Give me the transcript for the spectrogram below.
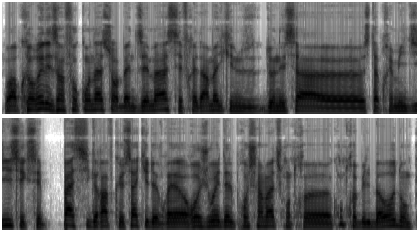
Bon, a priori, les infos qu'on a sur Benzema, c'est Fred Armel qui nous donnait ça euh, cet après-midi, c'est que c'est pas si grave que ça, qu'il devrait rejouer dès le prochain match contre, contre Bilbao. Donc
